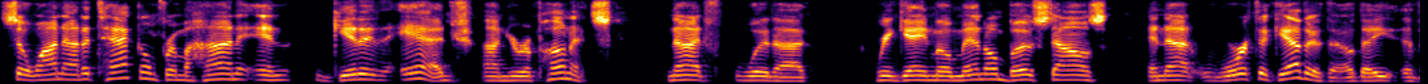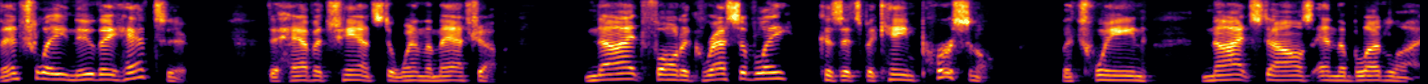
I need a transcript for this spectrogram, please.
so why not attack them from behind and get an edge on your opponents? Knight would uh, regain momentum, both styles, and not work together, though. They eventually knew they had to to have a chance to win the matchup. Knight fought aggressively because it's became personal between Knight Styles and the Bloodline,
